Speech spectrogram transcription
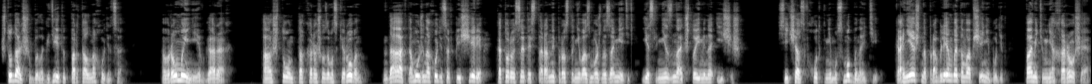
что дальше было? Где этот портал находится?» «В Румынии, в горах». «А что, он так хорошо замаскирован?» «Да, к тому же находится в пещере, которую с этой стороны просто невозможно заметить, если не знать, что именно ищешь». «Сейчас вход к нему смог бы найти?» «Конечно, проблем в этом вообще не будет. Память у меня хорошая,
